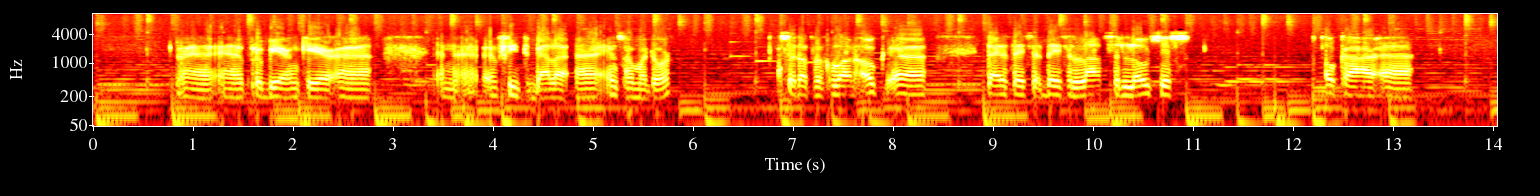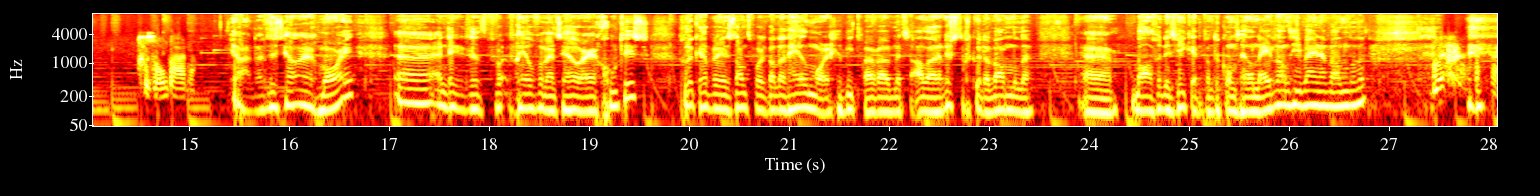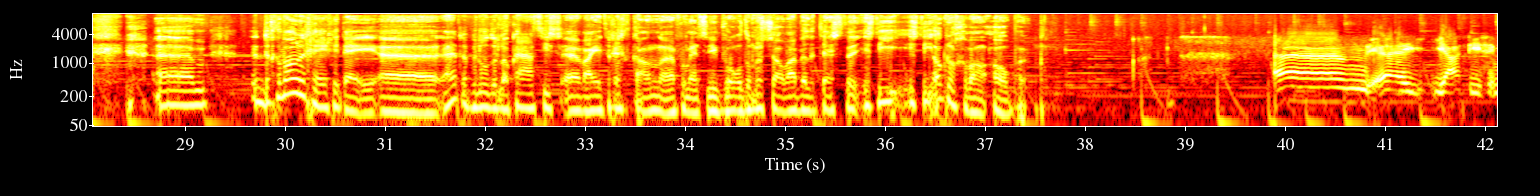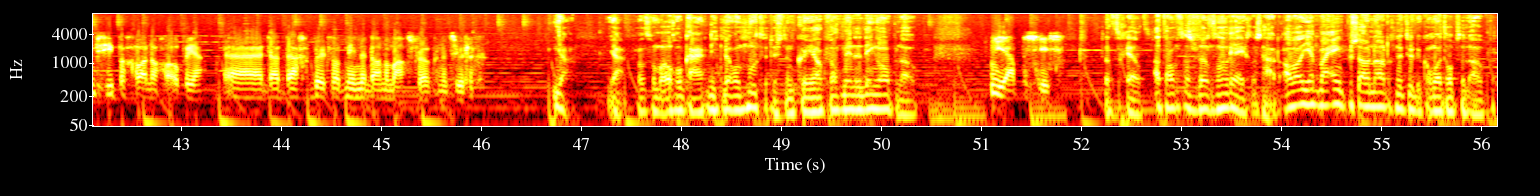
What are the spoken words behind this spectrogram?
Probeer een keer een, eh, een vriend te bellen eh, en zo maar door. Zodat we gewoon ook eh, tijdens deze, deze laatste loodjes elkaar gezond houden. Ja, dat is heel erg mooi. En ik denk dat het voor heel veel mensen heel erg goed is. Gelukkig hebben we in Zandvoort wel een heel mooi gebied... waar we met z'n allen rustig kunnen wandelen. Eh, behalve dit weekend, want er komt heel Nederland hier bijna wandelen. Ehm, de gewone GGD, eh, hè, dat bedoel de locaties eh, waar je terecht kan... eh, voor mensen die bijvoorbeeld op een SOA willen testen... is die, is die ook nog gewoon open? Ehm, eh, ja, die is in principe gewoon nog open, ja. Eh, daar, daar gebeurt wat minder dan normaal gesproken natuurlijk. Ja, ja, want we mogen elkaar niet meer ontmoeten. Dus dan kun je ook wat minder dingen oplopen. Ja, precies. Dat geldt. Althans, als we ons aan regels houden. Alhoewel, je hebt maar één persoon nodig natuurlijk om het op te lopen.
